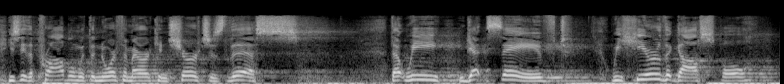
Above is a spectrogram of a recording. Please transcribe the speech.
You see, the problem with the North American church is this that we get saved, we hear the gospel,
